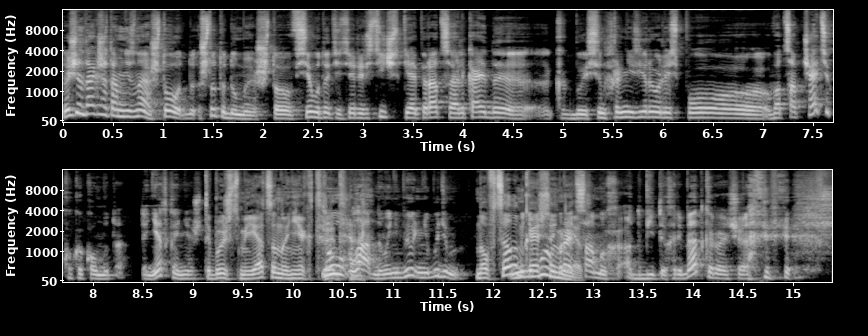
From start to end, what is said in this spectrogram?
Точно так же там, не знаю, что, что ты думаешь, что все вот эти террористические операции Аль-Каиды э, как бы синхронизировались по WhatsApp-чатику какому-то? Да нет, конечно. Ты будешь смеяться, но некоторые... Ну, да. ладно, мы не, не будем... Но в целом, мы конечно, не будем брать нет. самых отбитых ребят, короче.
